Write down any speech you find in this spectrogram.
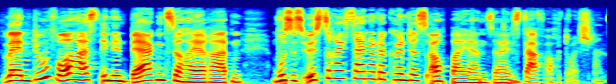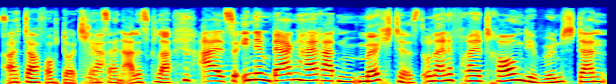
wenn du vorhast, in den Bergen zu heiraten, muss es Österreich sein oder könnte es auch Bayern sein? Es darf auch Deutschland sein. Ah, darf auch Deutschland ja. sein, alles klar. Also in den Bergen heiraten möchtest und eine freie Trauung dir wünscht, dann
